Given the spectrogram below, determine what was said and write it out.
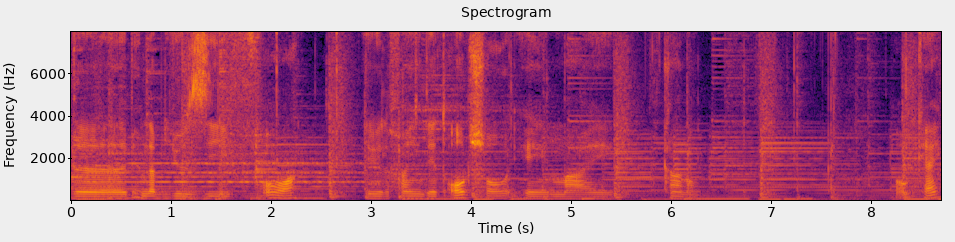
the BMW Z4 you will find it also in my channel okay.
